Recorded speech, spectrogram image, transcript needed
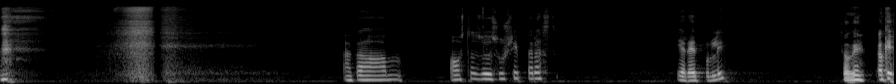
aga ma ostan sulle sushit pärast. ja Red Bulli. okei. okei.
